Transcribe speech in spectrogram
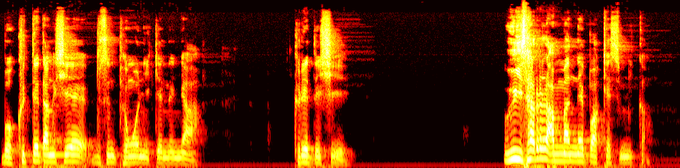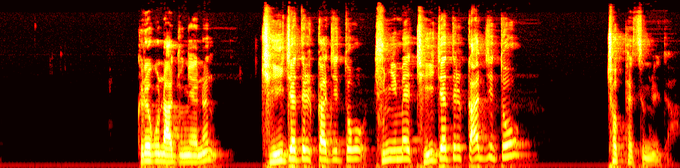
뭐 그때 당시에 무슨 병원이 있겠느냐? 그러듯이 의사를 안 만나 봤겠습니까? 그리고 나중에는 제자들까지도 주님의 제자들까지도 접했습니다.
